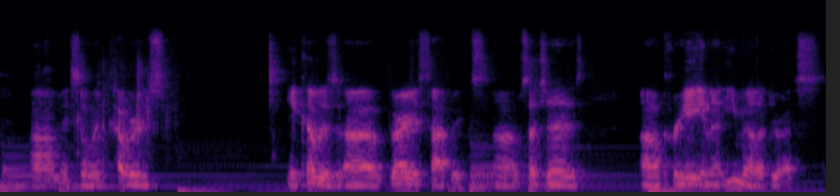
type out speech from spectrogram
Um, and so it covers it covers uh, various topics um, such as uh, creating an email address.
